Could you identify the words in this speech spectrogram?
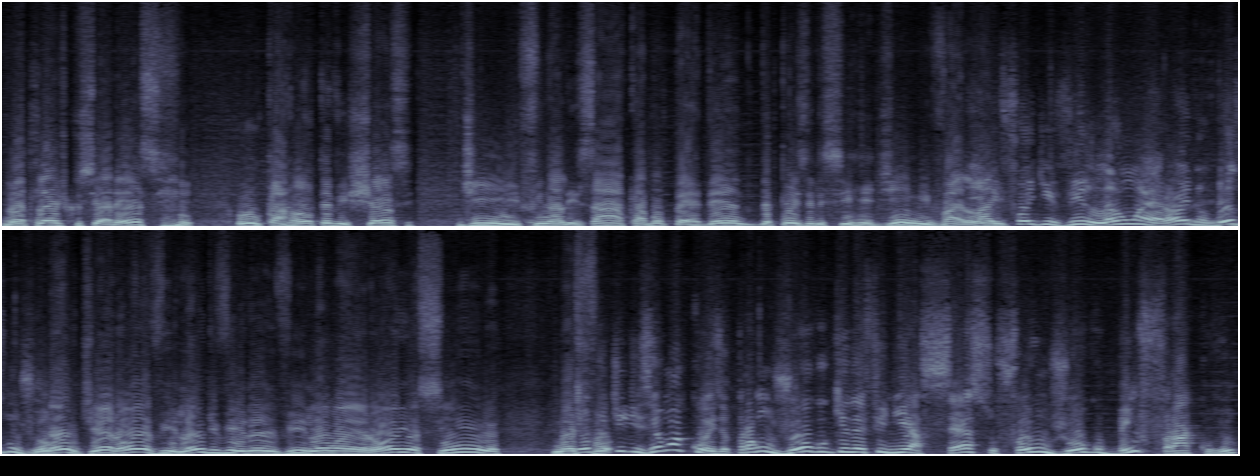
do Atlético Cearense. O Carrão teve chance de finalizar, acabou perdendo, depois ele se redime, vai lá ele e. foi de vilão a herói no mesmo jogo. Não, de herói a vilão, de vilão, vilão a herói, assim. Mas Eu foi... vou te dizer uma coisa, para um jogo que definia acesso, foi um jogo bem fraco, viu?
